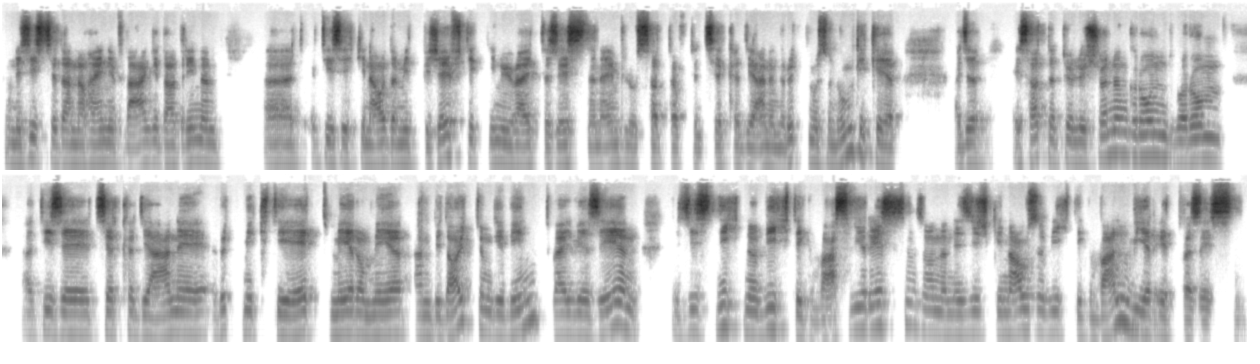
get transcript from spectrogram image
Und es ist ja dann noch eine Frage da drinnen, äh, die sich genau damit beschäftigt, inwieweit das Essen einen Einfluss hat auf den zirkadianen Rhythmus und umgekehrt. Also es hat natürlich schon einen Grund, warum diese zirkadiane Rhythmikdiät mehr und mehr an Bedeutung gewinnt, weil wir sehen, es ist nicht nur wichtig, was wir essen, sondern es ist genauso wichtig, wann wir etwas essen.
